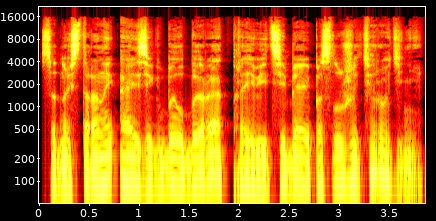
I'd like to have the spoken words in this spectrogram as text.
С одной стороны, Айзек был бы рад проявить себя и послужить родине.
